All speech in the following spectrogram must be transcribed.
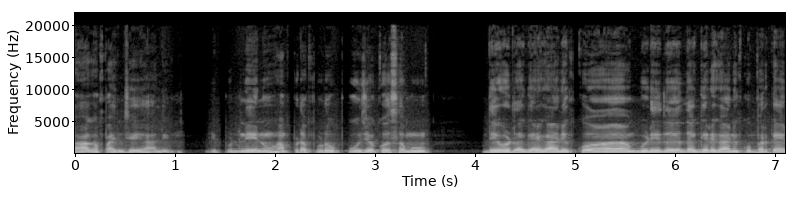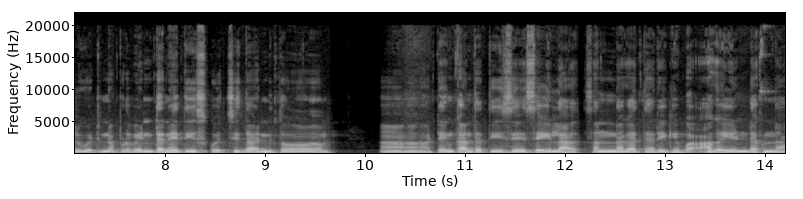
బాగా పనిచేయాలి. ఇప్పుడు నేను అప్పుడప్పుడు పూజ కోసము దేవుడి దగ్గర కానీ గుడి దగ్గర కానీ కొబ్బరికాయలు కొట్టినప్పుడు వెంటనే తీసుకొచ్చి దానితో టెంకంత తీసేసి ఇలా సన్నగా తరిగి బాగా ఎండకు నా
